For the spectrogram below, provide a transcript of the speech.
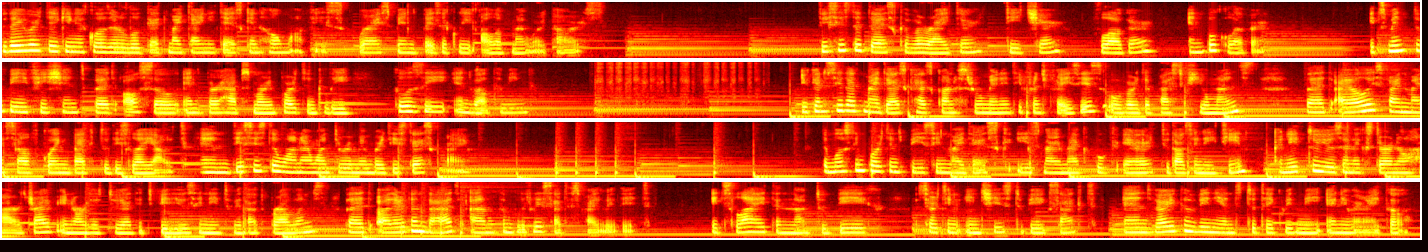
Today we're taking a closer look at my tiny desk and home office, where I spend basically all of my work hours. This is the desk of a writer, teacher, vlogger, and book lover. It's meant to be efficient, but also, and perhaps more importantly, cozy and welcoming. You can see that my desk has gone through many different phases over the past few months, but I always find myself going back to this layout, and this is the one I want to remember this desk by. The most important piece in my desk is my MacBook Air 2018. I need to use an external hard drive in order to edit videos in it without problems, but other than that, I'm completely satisfied with it. It's light and not too big, 13 inches to be exact, and very convenient to take with me anywhere I go.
